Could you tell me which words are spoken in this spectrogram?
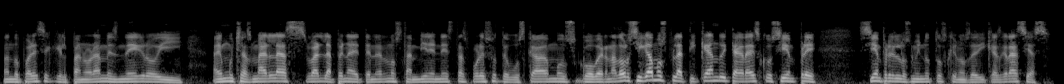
cuando parece que el panorama es negro y hay muchas malas, vale la pena detenernos también en estas, por eso te buscábamos, gobernador. Sigamos platicando y te agradezco siempre, siempre los minutos que nos dedicas. Gracias.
